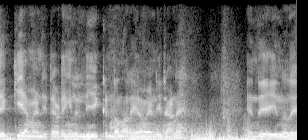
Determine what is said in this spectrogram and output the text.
ചെക്ക് ചെയ്യാൻ വേണ്ടിയിട്ട് എവിടെയെങ്കിലും ലീക്ക് ഉണ്ടോയെന്ന് അറിയാൻ വേണ്ടിയിട്ടാണ് എന്ത് ചെയ്യുന്നത്?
